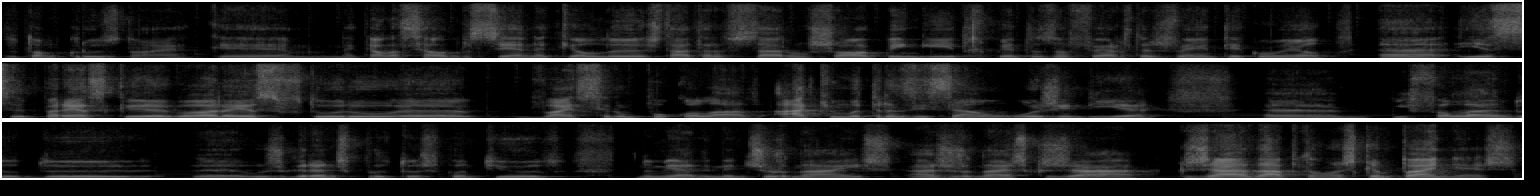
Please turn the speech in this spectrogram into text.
do Tom Cruise, não é? Que naquela célebre cena que ele está a atravessar um shopping e de repente as ofertas vêm ter com ele. Uh, esse, parece que agora esse futuro uh, vai ser um pouco ao lado. Há aqui uma transição hoje em dia. Uh, e falando de uh, os grandes produtores de conteúdo, nomeadamente jornais, há jornais que já, que já adaptam as campanhas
